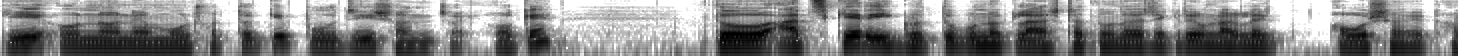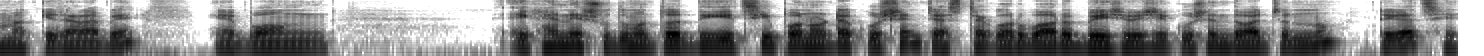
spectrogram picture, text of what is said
কি? উন্নয়নের মূল শর্ত কি? পুঁজি সঞ্চয়। ওকে? তো আজকের এই গুরুত্বপূর্ণ ক্লাসটা তোমাদের কাছে কীরকম লাগলে অবশ্যই আমাকে জানাবে এবং এখানে শুধুমাত্র দিয়েছি পনেরোটা কোশ্চেন চেষ্টা করব আরও বেশি বেশি কোশ্চেন দেওয়ার জন্য, ঠিক আছে?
